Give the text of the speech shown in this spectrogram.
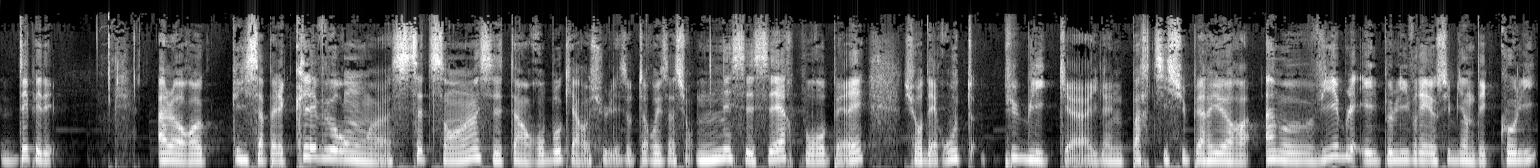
DPD. Alors, euh, il s'appelle Cleveron euh, 701. C'est un robot qui a reçu les autorisations nécessaires pour opérer sur des routes publiques. Euh, Il a une partie supérieure amovible et il peut livrer aussi bien des colis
